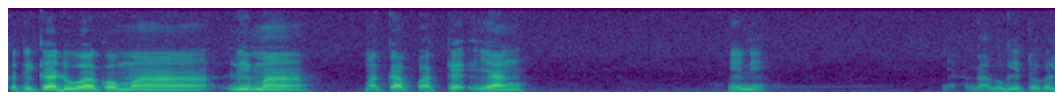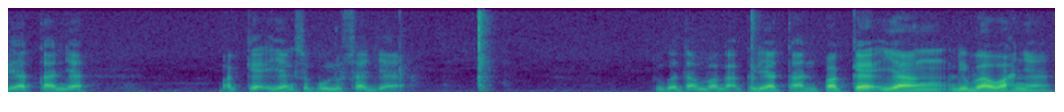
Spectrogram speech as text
Ketika 2,5 maka pakai yang ini. Enggak begitu kelihatan ya. Pakai yang 10 saja. Juga tambah enggak kelihatan. Pakai yang di bawahnya.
